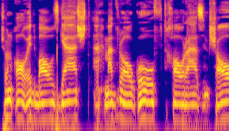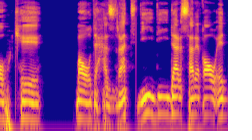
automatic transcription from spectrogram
چون قائد بازگشت احمد را گفت خارزم شاه که باد حضرت دیدی در سر قائد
